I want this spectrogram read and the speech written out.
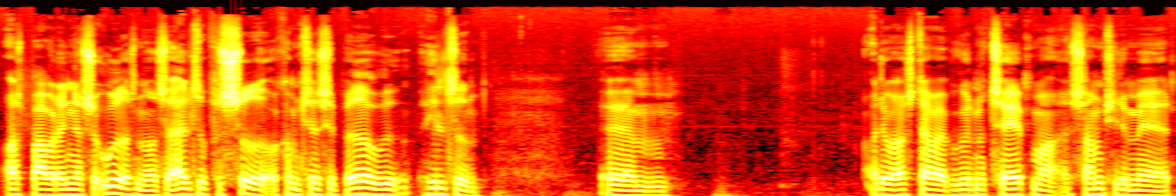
også bare hvordan jeg så ud og sådan noget, så har jeg altid forsøgt at komme til at se bedre ud hele tiden. Øhm, og det var også der, hvor jeg begyndte at tabe mig, samtidig med at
